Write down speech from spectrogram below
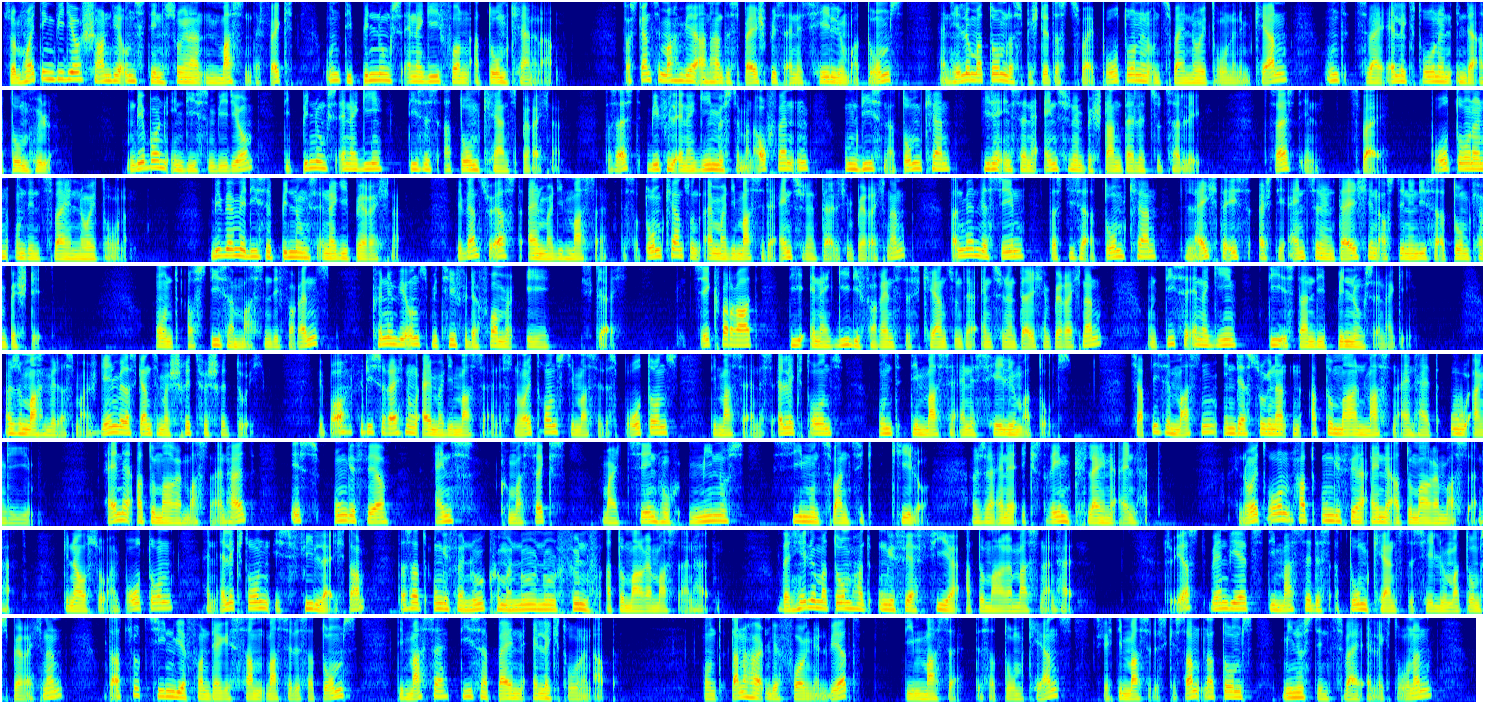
So im heutigen Video schauen wir uns den sogenannten Massendefekt und die Bindungsenergie von Atomkernen an. Das Ganze machen wir anhand des Beispiels eines Heliumatoms. Ein Heliumatom, das besteht aus zwei Protonen und zwei Neutronen im Kern und zwei Elektronen in der Atomhülle. Und wir wollen in diesem Video die Bindungsenergie dieses Atomkerns berechnen. Das heißt, wie viel Energie müsste man aufwenden, um diesen Atomkern wieder in seine einzelnen Bestandteile zu zerlegen. Das heißt in zwei Protonen und in zwei Neutronen. Wie werden wir diese Bindungsenergie berechnen? Wir werden zuerst einmal die Masse des Atomkerns und einmal die Masse der einzelnen Teilchen berechnen. Dann werden wir sehen, dass dieser Atomkern leichter ist als die einzelnen Teilchen, aus denen dieser Atomkern besteht. Und aus dieser Massendifferenz können wir uns mit Hilfe der Formel E ist gleich mc Quadrat die Energiedifferenz des Kerns und der einzelnen Teilchen berechnen und diese Energie, die ist dann die Bindungsenergie. Also machen wir das mal. Gehen wir das Ganze mal Schritt für Schritt durch. Wir brauchen für diese Rechnung einmal die Masse eines Neutrons, die Masse des Protons, die Masse eines Elektrons und die Masse eines Heliumatoms. Ich habe diese Massen in der sogenannten atomaren Masseneinheit U angegeben. Eine atomare Masseneinheit ist ungefähr 1,6 mal 10 hoch minus 27 Kilo, also eine extrem kleine Einheit. Ein Neutron hat ungefähr eine atomare Masseeinheit. Genauso ein Proton, ein Elektron ist viel leichter, das hat ungefähr 0,005 atomare Masseneinheiten. Und ein Heliumatom hat ungefähr 4 atomare Masseneinheiten. Zuerst werden wir jetzt die Masse des Atomkerns des Heliumatoms berechnen und dazu ziehen wir von der Gesamtmasse des Atoms die Masse dieser beiden Elektronen ab. Und dann erhalten wir folgenden Wert. Die Masse des Atomkerns ist gleich die Masse des gesamten Atoms minus den zwei Elektronen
